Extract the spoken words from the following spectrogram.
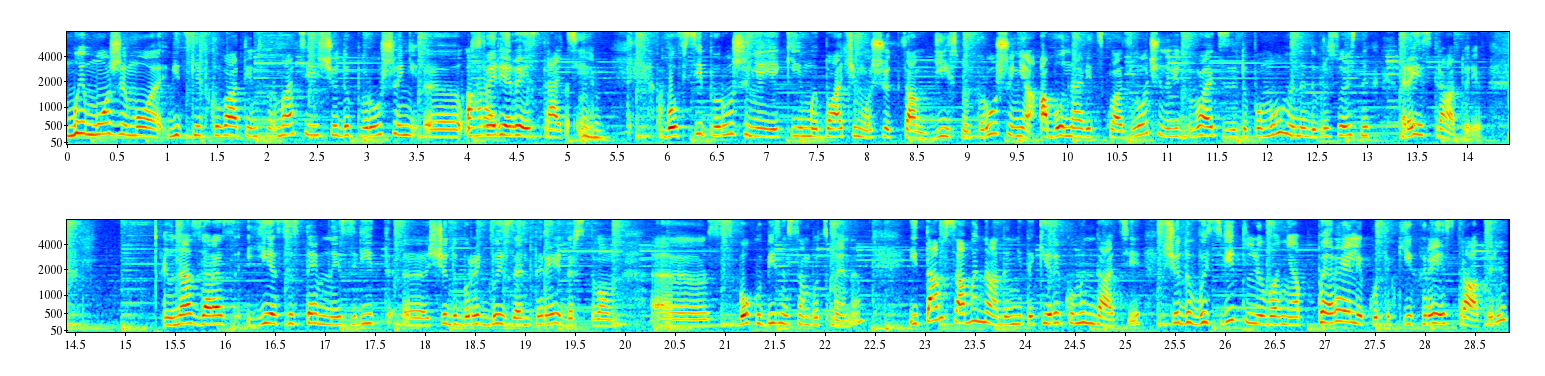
Ми можемо відслідкувати інформацію щодо порушень е, у Ага. сфері реєстрації. Бо всі порушення, які ми бачимо, що там дійсно порушення або навіть склад злочину, відбуваються за допомогою недобросовісних реєстраторів. І у нас зараз є системний звіт е, щодо боротьби з антирейдерством е, з боку бізнес-омбудсмена. І там саме надані такі рекомендації щодо висвітлювання переліку таких реєстраторів,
